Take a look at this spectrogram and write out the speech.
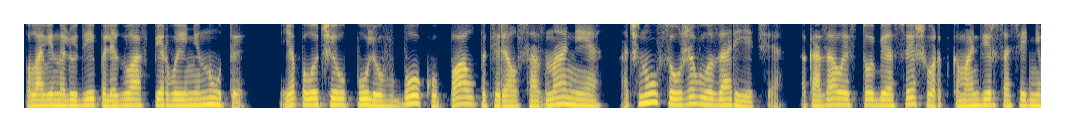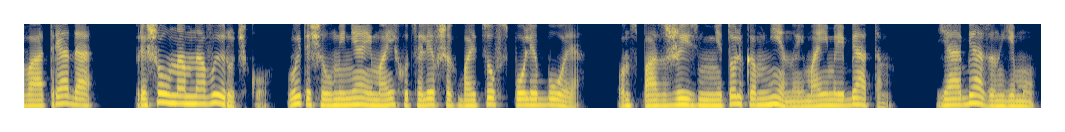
Половина людей полегла в первые минуты. Я получил пулю в бок, упал, потерял сознание, очнулся уже в лазарете. Оказалось, Тобиас Эшвард, командир соседнего отряда, пришел нам на выручку, вытащил меня и моих уцелевших бойцов с поля боя. Он спас жизнь не только мне, но и моим ребятам. Я обязан ему,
